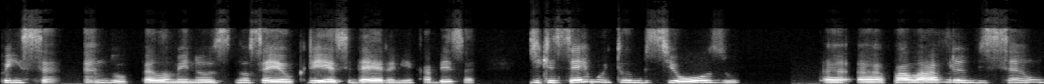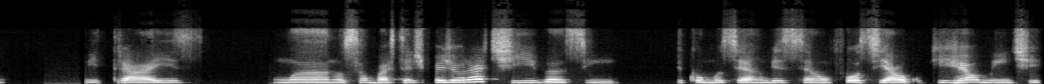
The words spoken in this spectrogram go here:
pensando, pelo menos, não sei, eu criei essa ideia na minha cabeça, de que ser muito ambicioso, a, a palavra ambição me traz uma noção bastante pejorativa, assim, de como se a ambição fosse algo que realmente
